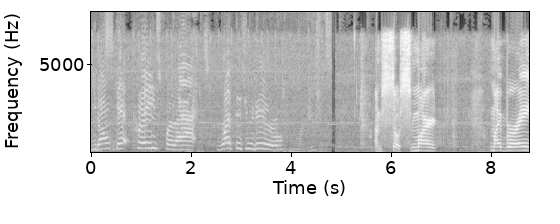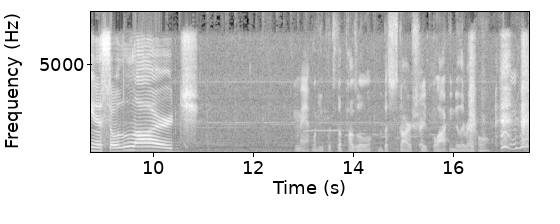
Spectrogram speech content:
you don't get praise for that. What did you do? I'm so smart. My brain is so large. Matt, when he puts the puzzle with the star-shaped block into the right hole. Mhm.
